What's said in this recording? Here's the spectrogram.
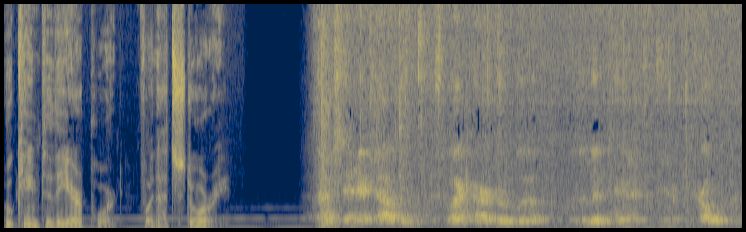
who came to the airport for that story. I'm standing there talking, the squad car drove up with a lieutenant and a patrolman.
